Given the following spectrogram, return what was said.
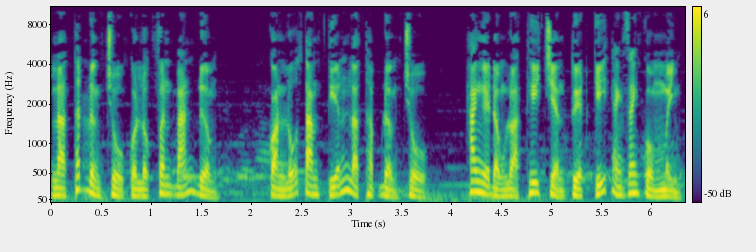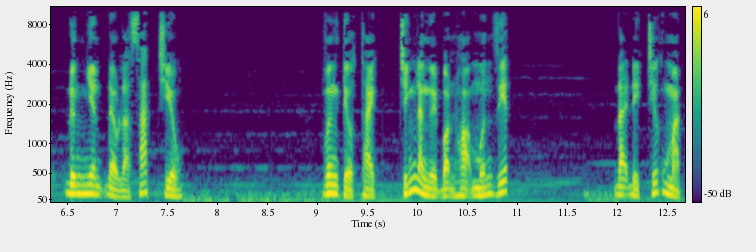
là thất đường chủ của lục phân bán đường, còn lỗ tam tiễn là thập đường chủ. Hai người đồng loạt thi triển tuyệt kỹ thành danh của mình đương nhiên đều là sát chiêu. Vương Tiểu Thạch chính là người bọn họ muốn giết. Đại địch trước mặt,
